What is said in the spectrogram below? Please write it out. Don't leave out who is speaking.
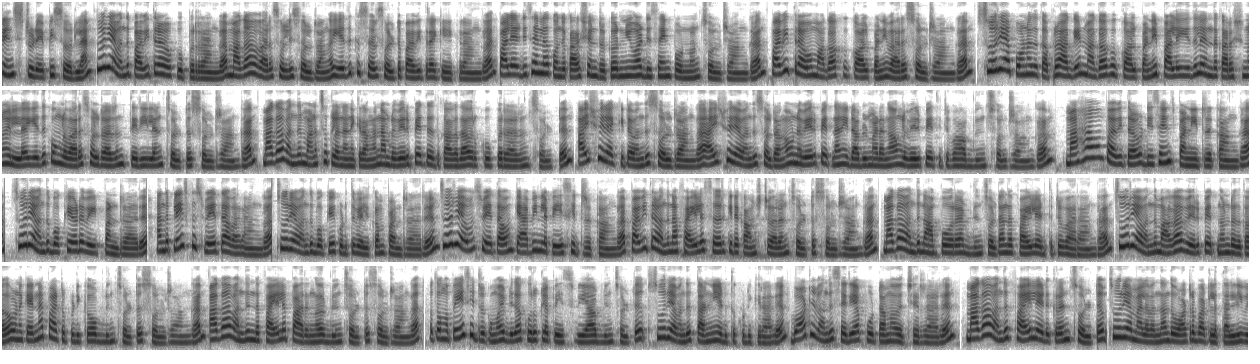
Speaker 1: Friends today எபிசோடில் சூர்யா வந்து பவித்ராவை கூப்பிடுறாங்க. மகாவை வர சொல்லி சொல்கிறாங்க எதுக்கு சார் சொல்லிட்டு பவித்ரா கேட்குறாங்க பழைய டிசைனில் கொஞ்சம் கரெக்ஷன் இருக்கு. நியூவாக டிசைன் போடணும்னு சொல்கிறாங்க பவித்ராவும் மகாவுக்கு கால் பண்ணி வர சொல்கிறாங்க சூர்யா போனதுக்கப்புறம் அகைன் மகாவுக்கு கால் பண்ணி பழைய இதில் எந்த கரெக்ஷனும் இல்லை. எதுக்கு உங்களை வர சொல்கிறாருன்னு தெரியலன்னு சொல்லிட்டு சொல்கிறாங்க மகா வந்து மனசுக்குள்ள நினைக்கிறாங்க. நம்மளை வெறுப்பேற்றுறதுக்காக தான் அவர் கூப்பிடுறாருன்னு சொல்லிட்டு ஐஸ்வர்யா கிட்ட வந்து சொல்கிறாங்க ஐஸ்வர்யா வந்து சொல்கிறாங்க உன்னை வெறுப்பேற்றினா நீ டபுள் மடங்கா அவங்களை வெறுப்பேற்றிட்டு வா அப்படின்னு சொல்கிறாங்க மகாவும் பவித்ராவும் டிசைன்ஸ் பண்ணிட்டு இருக்காங்க. சூர்யா வந்து பொக்கையோட வெயிட் பண்றாரு. அந்த பிளேஸ்க்கு ஸ்வேதா வராங்க. சூர்யா வந்து பொக்கே கொடுத்து வெல்கம் பண்றாரு. சூர்யாவும் ஸ்வேதாவும் கேபின்ல பேசிட்டு இருக்காங்க. பவித்ரா வந்து நான் ஃபைல சார் கிட்ட காமிச்சிட்டு வரேன்னு சொல்லிட்டு சொல்றாங்க. மகா வந்து நான் போறேன் அப்படின்னு சொல்லிட்டு அந்த ஃபைல் எடுத்துட்டு வராங்க. சூர்யா வந்து மகா வெறுப்பேத்தணுன்றதுக்காக உனக்கு என்ன பாட்டு பிடிக்கும் அப்படின்னு சொல்லிட்டு சொல்றாங்க. மகா வந்து இந்த ஃபைலை பாருங்க அப்படின்னு சொல்லிட்டு சொல்றாங்க. ஒருத்தவங்க பேசிட்டு இருக்கும்போது இப்படிதான் குறுக்குல பேசுவியா அப்படின்னு சொல்லிட்டு சூர்யா வந்து தண்ணி எடுத்து குடிக்கிறாரு. பாட்டில் வந்து சரியா பூட்டாம வச்சிடுறாரு. மகா வந்து ஃபைல் எடுக்கிறேன்னு சொல்லிட்டு சூர்யா மேல வந்து அந்த வாட்டர் பாட்டில தள்ளி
